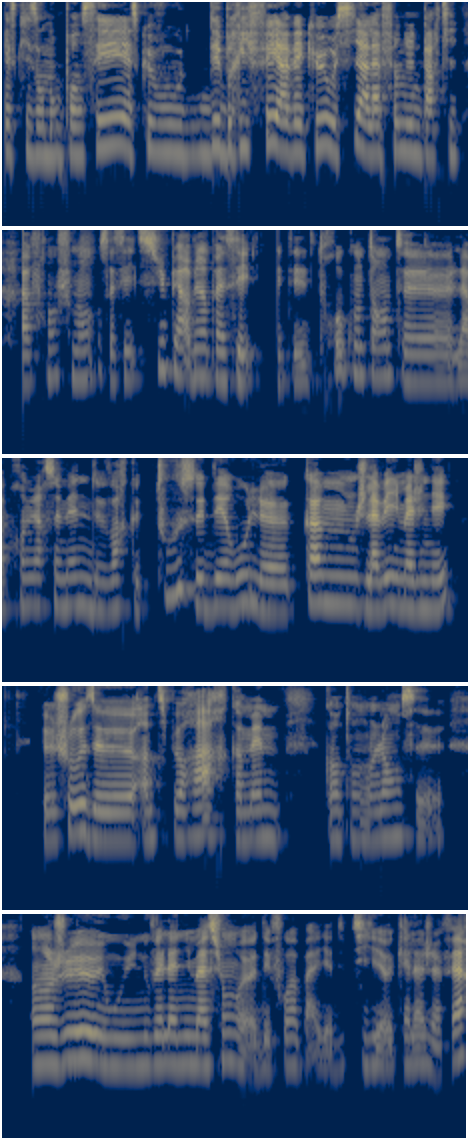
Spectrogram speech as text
Qu'est-ce qu'ils en ont pensé? Est-ce que vous débriefez avec eux aussi à la fin d'une partie? Ah franchement, ça s'est super bien passé. J'étais trop contente, la première semaine de voir que tout se déroule, comme je l'avais imaginé. Chose, un petit peu rare quand même quand on lance, un jeu ou une nouvelle animation, des fois, bah, il y a des petits, calages à faire.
